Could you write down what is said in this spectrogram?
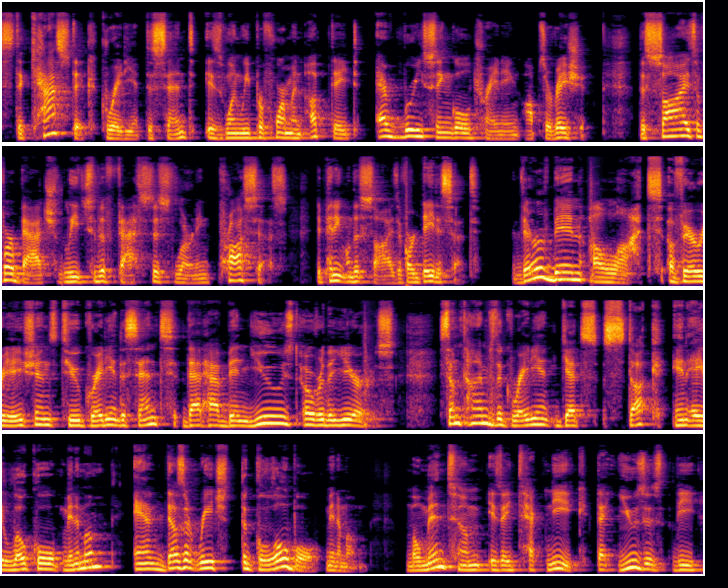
Stochastic gradient descent is when we perform an update every single training observation. The size of our batch leads to the fastest learning process, depending on the size of our dataset. There have been a lot of variations to gradient descent that have been used over the years. Sometimes the gradient gets stuck in a local minimum and doesn't reach the global minimum. Momentum is a technique that uses the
